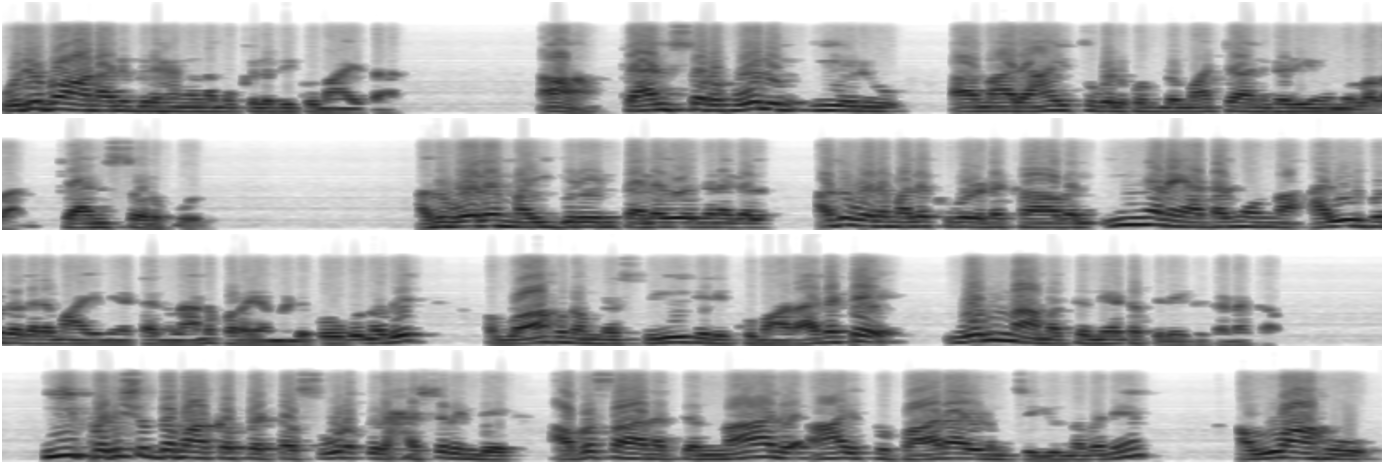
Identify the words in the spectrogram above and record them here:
ഒരുപാട് അനുഗ്രഹങ്ങൾ നമുക്ക് ലഭിക്കുന്നതായിട്ടാണ്. ആ ക്യാൻസർ പോലും ഈ ഒരു നാലായത്തുകൾ കൊണ്ട് മാറ്റാൻ കഴിയുമെന്നുള്ളതാണ് ക്യാൻസർ പോലും. അതുപോലെ മൈഗ്രെയിൻ തലവേദനകൾ അതുപോലെ മലക്കുകളുടെ കാവൽ ഇങ്ങനെ അടങ്ങുന്ന അത്ഭുതകരമായ നേട്ടങ്ങളാണ് പറയാൻ വേണ്ടി പോകുന്നത്. അള്ളാഹു നമ്മെ സ്വീകരിക്കുമാറാകട്ടെ. ഒന്നാമത്തെ നേട്ടത്തിലേക്ക് കടക്കാം. ഈ പരിശുദ്ധമാക്കപ്പെട്ട സൂറത്തുൽ ഹഷറിന്റെ അവസാനത്തെ നാല് ആയത്ത് പാരായണം ചെയ്യുന്നവന് അള്ളാഹു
